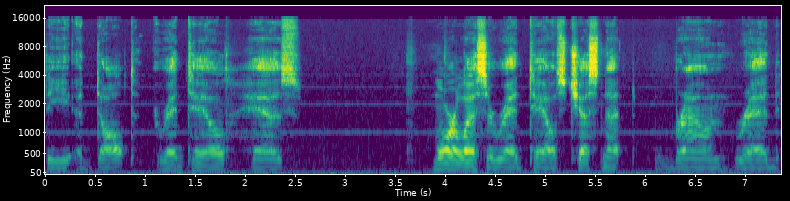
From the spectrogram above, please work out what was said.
The adult red tail has more or less a red tail. It's chestnut, brown, red,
